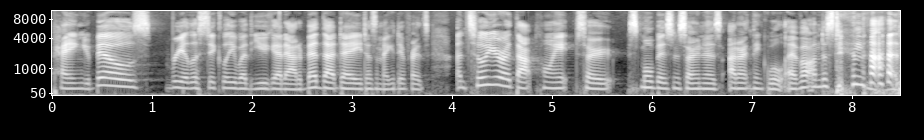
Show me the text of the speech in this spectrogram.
paying your bills realistically whether you get out of bed that day doesn't make a difference until you're at that point so small business owners i don't think will ever understand that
